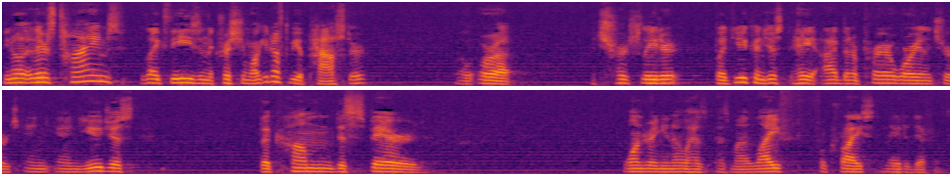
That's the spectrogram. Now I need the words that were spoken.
You know, there's times like these in the Christian walk. You don't have to be a pastor or a, a church leader, but you can just, hey, I've been a prayer warrior in the church, and, and you just become despaired, wondering, you know, has, has my life for Christ made a difference?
